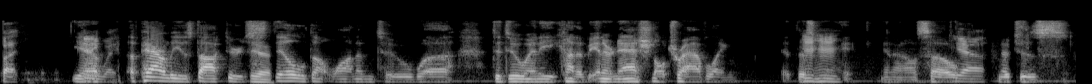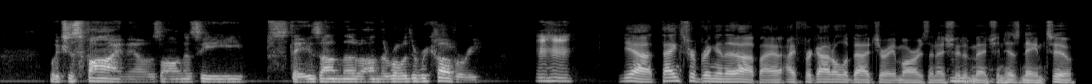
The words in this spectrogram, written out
But yeah, anyway. apparently his doctors yeah. still don't want him to uh, to do any kind of international traveling at this mm-hmm. point. You know, so yeah, which is which is fine. You know, as long as he stays on the on the road to recovery. Mm-hmm. Yeah, thanks for bringing that up. I, I forgot all about Jerry Mars, and I should have mm-hmm. mentioned his name too.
